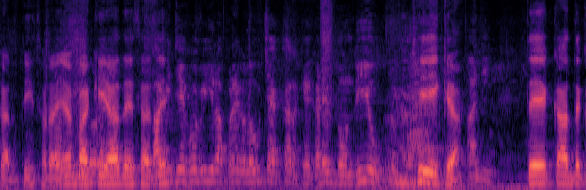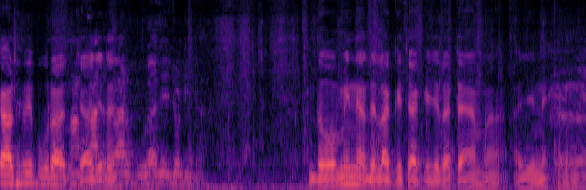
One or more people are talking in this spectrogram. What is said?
ਕਰਦੀ ਥੋੜਾ ਜਿਹਾ ਬਾਕੀ ਆ ਦੇ ਬਾਕੀ ਸਕਦੇ। ਜੇ ਕੋਈ ਵੀਰ ਆਪਣੇ ਕੋਲ ਚੈੱਕ ਕਰਕੇ ਖੜੇ ਦੋਂਦੀ ਹੋਊ। ਠੀਕ ਆ। ਹਾਂਜੀ। ਤੇ ਕੱਦ ਕਾਠ ਵੀ ਪੂਰਾ ਅੱਛਾ ਜਿਹੜਾ। ਜਿਹੜਾ ਪੂਰਾ ਜੇ ਝੋਟੀ ਦਾ। 2 ਮਹੀਨਿਆਂ ਦੇ ਲਾਗੇ ਚਾਗੇ ਜਿਹੜਾ ਟਾਈਮ ਆ ਅਜੇ ਨੇ ਖੜਨਾ।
